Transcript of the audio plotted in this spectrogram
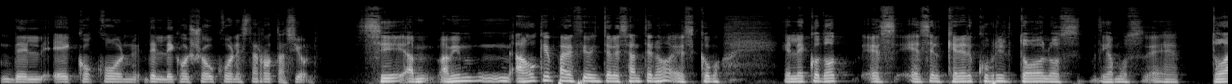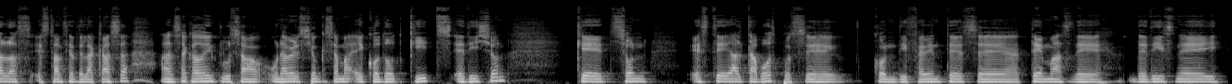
del eco con, del eco show con esta rotación. Sí, a, a mí algo que me pareció interesante, ¿no? Es como el Echo Dot es, es el querer cubrir todos los, digamos, eh, todas las estancias de la casa. Han sacado incluso una versión que se llama Echo Dot Kids Edition, que son este altavoz, pues, eh, con diferentes eh, temas de, de, Disney,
